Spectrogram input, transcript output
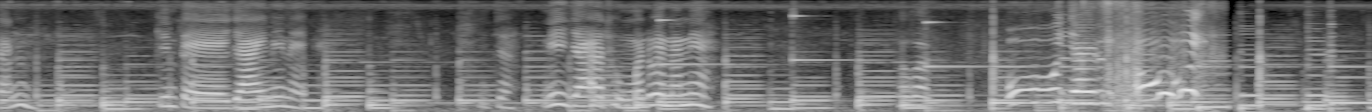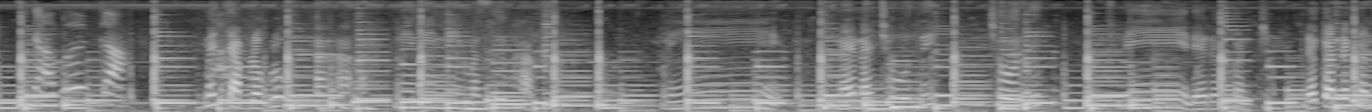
กัน กินแต่ยายนี่แหละนี่จ้ะนี่ยายเอาถุงมาด้วยนะเนี่ย ยยายโอ้ยจับเลยจ้ะไม่จับหรอกลูกอะอะอะนี่นี่นี่มาซื้อผัก นี่ไหนไหนชูสิชูสินี่เดี๋ยวเดี๋ยวก่อนเดี๋ยวกันเดี๋ยวกัน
